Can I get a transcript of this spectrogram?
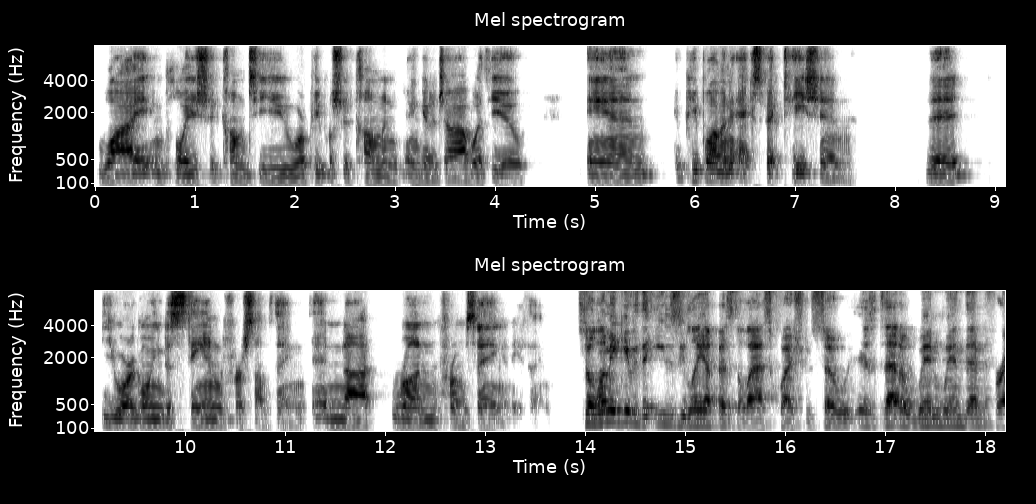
why employees should come to you or people should come and, and get a job with you. And people have an expectation that you are going to stand for something and not run from saying anything. So let me give you the easy layup as the last question. So is that a win-win then for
